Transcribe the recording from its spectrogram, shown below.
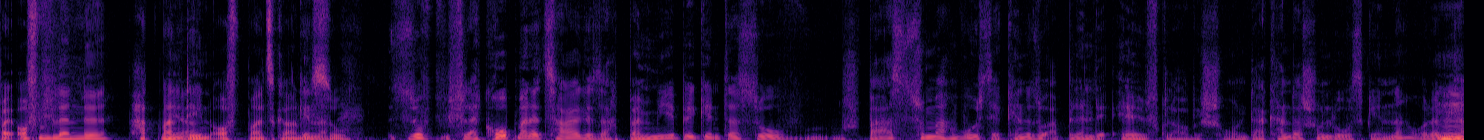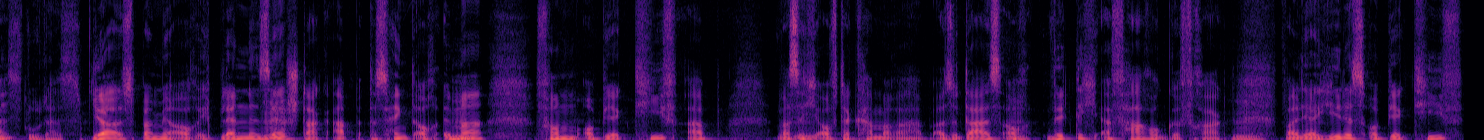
Bei Offenblende hat man ja. den oftmals gar nicht genau. so so vielleicht grob meine Zahl gesagt, bei mir beginnt das so Spaß zu machen, wo ich es erkenne, so ab Blende 11, glaube ich schon. Da kann das schon losgehen, ne? Oder wie mhm. hast du das? Ja, ist bei mir auch. Ich blende mhm. sehr stark ab. Das hängt auch immer mhm. vom Objektiv ab, was ich mhm. auf der Kamera habe. Also da ist auch mhm. wirklich Erfahrung gefragt, mhm. weil ja jedes Objektiv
